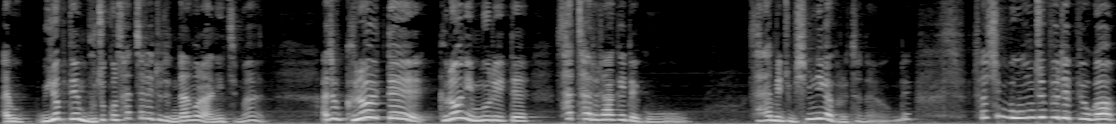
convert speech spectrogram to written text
아니 뭐 위협되면 무조건 사찰해도 된다는 건 아니지만 아주 그럴 때 그런 인물일 때 사찰을 하게 되고 사람이 좀 심리가 그렇잖아요. 근데 사실 뭐 홍준표 대표가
